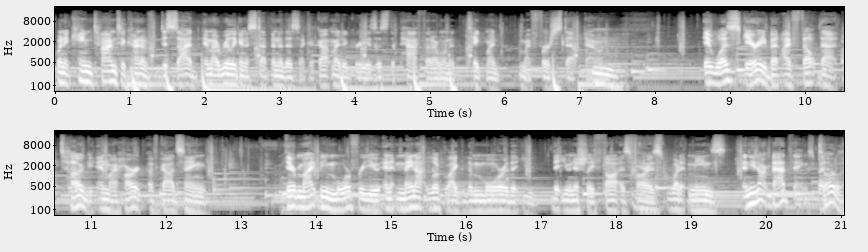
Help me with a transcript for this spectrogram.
when it came time to kind of decide, am I really going to step into this? Like, I got my degree. Is this the path that I want to take my my first step down? Mm. It was scary, but I felt that tug in my heart of God saying, there might be more for you and it may not look like the more that you that you initially thought as far as what it means and these aren't bad things but Totally.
